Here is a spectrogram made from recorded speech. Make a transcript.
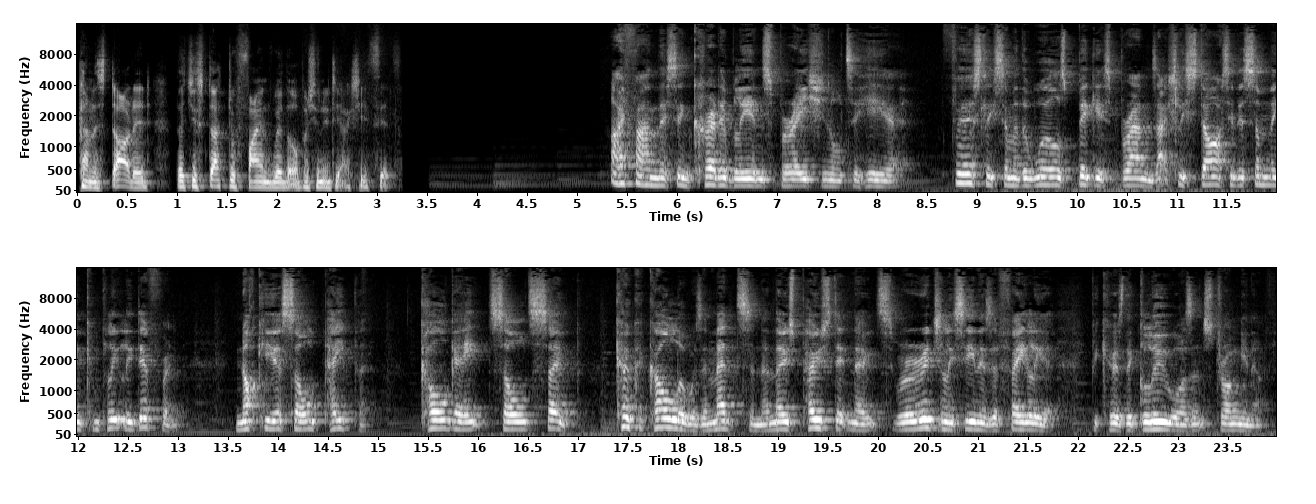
kind of started that you start to find where the opportunity actually sits. I found this incredibly inspirational to hear. Firstly, some of the world's biggest brands actually started as something completely different. Nokia sold paper, Colgate sold soap, Coca Cola was a medicine, and those post it notes were originally seen as a failure because the glue wasn't strong enough.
